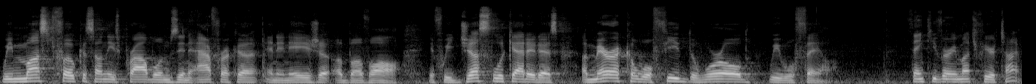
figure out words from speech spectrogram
We must focus on these problems in Africa and in Asia above all. If we just look at it as America will feed the world, we will fail. Thank you very much for your time.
